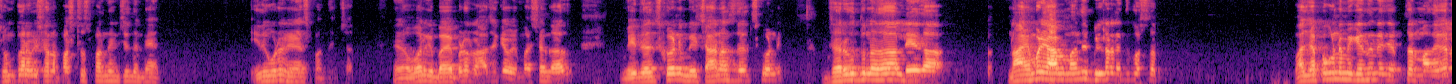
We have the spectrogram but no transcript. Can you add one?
జుంకర్ విషయంలో ఫస్ట్ స్పందించింది నేను. ఇది కూడా నేనే స్పందించాను. నేను ఎవరికి భయపడ రాజకీయ విమర్శ కాదు. మీరు తెలుసుకోండి మీ ఛానల్స్ తెలుసుకోండి. జరుగుతున్నదా లేదా? నా ఎంబడి యాభై మంది బిల్డర్లు ఎందుకు వస్తారు? వాళ్ళు చెప్పకుండా మీకు ఎందుకు నేను చెప్తాను మా దగ్గర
